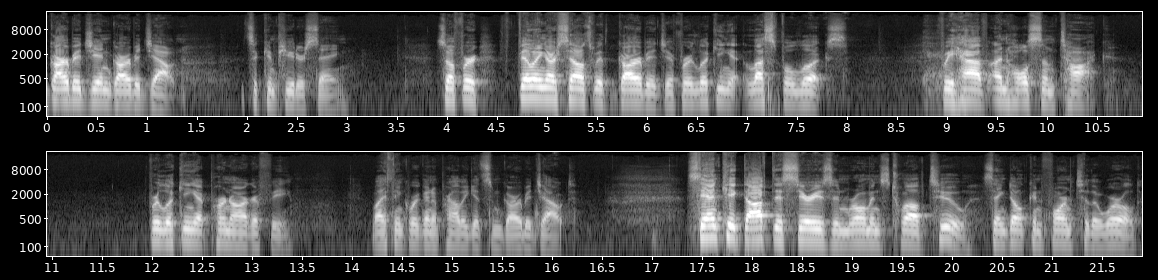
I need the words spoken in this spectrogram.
garbage in, garbage out. It's a computer saying. So if we're filling ourselves with garbage, if we're looking at lustful looks, we have unwholesome talk, if we're looking at pornography, well, I think we're going to probably get some garbage out. Stan kicked off this series in Romans 12, 2, saying, Don't conform to the world.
